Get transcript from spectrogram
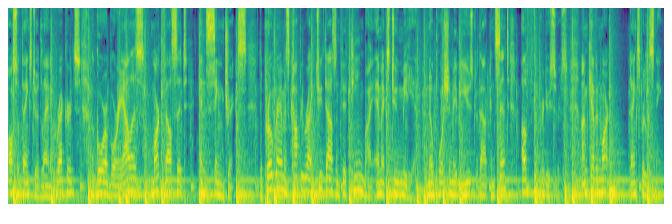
Also thanks to Atlantic Records, Agora Borealis, Mark Felsett, and Singtrix. The program is copyright 2015 by MX2 Media. No portion may be used without consent of the producers. I'm Kevin Martin. Thanks for listening.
